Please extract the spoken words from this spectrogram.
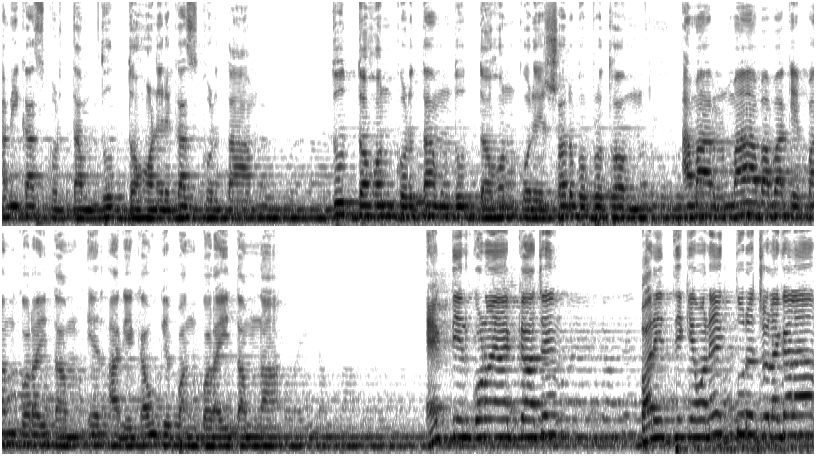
আমি কাজ করতাম, দুধ দহনের কাজ করতাম। দুধ দহন করতাম, দুধ দহন করে সর্বপ্রথম আমার মা বাবাকে পান করাইতাম, এর আগে কাউকে পান করাইতাম না। একদিন কোনো এক কাজে বাড়ির থেকে অনেক দূরে চলে গেলাম।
